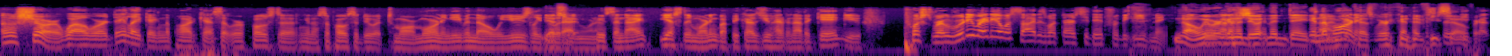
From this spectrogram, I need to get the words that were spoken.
Oh, sure. Well, we're a day late getting the podcast that we are supposed to, you know, supposed to do it tomorrow morning, even though we usually do Yesterday it at morning. Tuesday night, yesterday morning. But because you had another gig, you pushed Rudy Radio aside, is what Darcy did for the evening. No, we, We were were going to do it in the daytime in the morning. because we were going to be sober. because-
